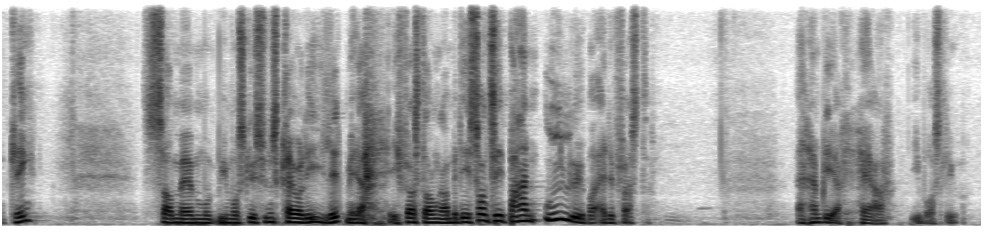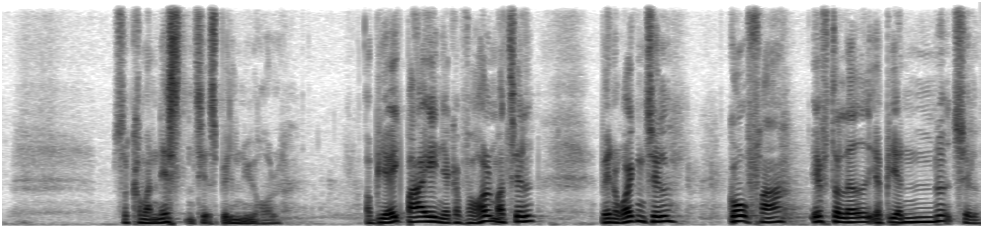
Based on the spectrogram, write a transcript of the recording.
Okay? Som øh, vi måske synes kræver lige lidt mere i første omgang. Men det er sådan set bare en udløber af det første. At han bliver herre i vores liv så kommer næsten til at spille en ny rolle. Og bliver ikke bare en, jeg kan forholde mig til, vende ryggen til, gå fra, efterlade. Jeg bliver nødt til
